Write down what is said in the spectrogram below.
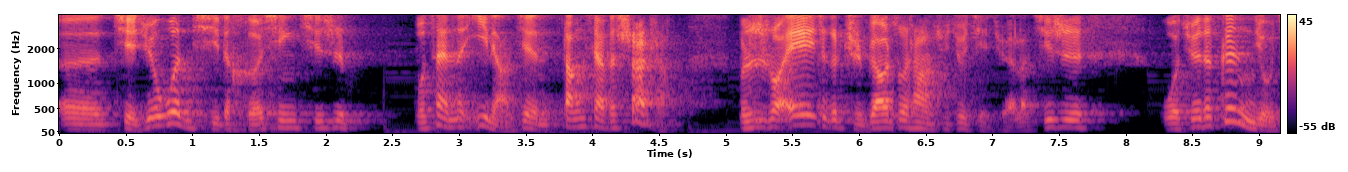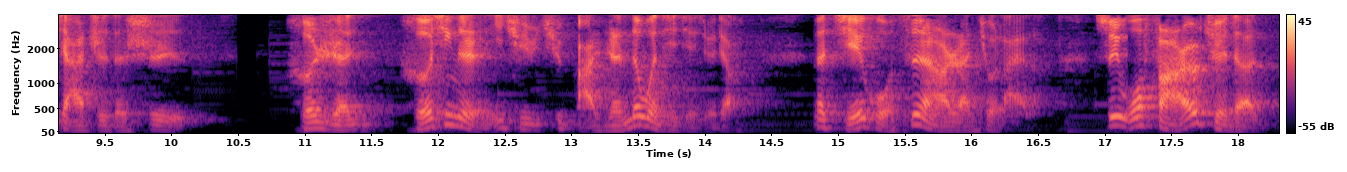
呃，解决问题的核心其实不在那一两件当下的事儿上，不是说哎这个指标做上去就解决了。其实我觉得更有价值的是和人核心的人一起去把人的问题解决掉，那结果自然而然就来了。所以我反而觉得。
